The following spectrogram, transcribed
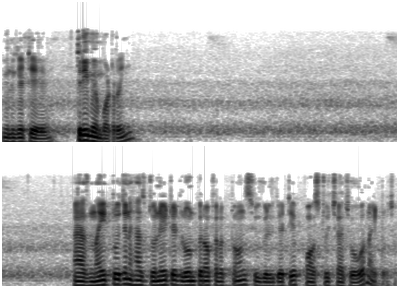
You will get a three membered ring as nitrogen has donated lone pair of electrons you will get a positive charge over nitrogen.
